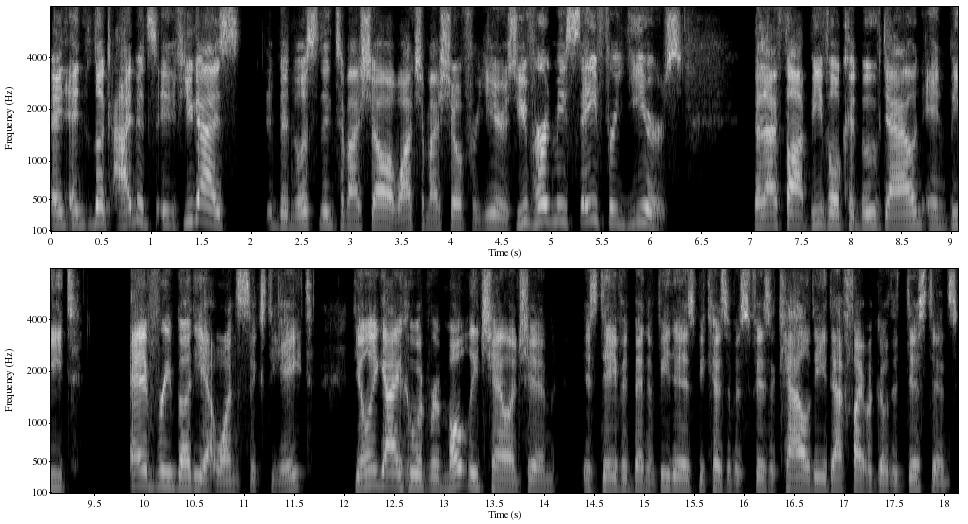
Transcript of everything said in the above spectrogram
and, and look, I've been if you guys been listening to my show and watching my show for years, you've heard me say for years that I thought Bivol could move down and beat everybody at 168. The only guy who would remotely challenge him is David Benavidez because of his physicality. That fight would go the distance.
